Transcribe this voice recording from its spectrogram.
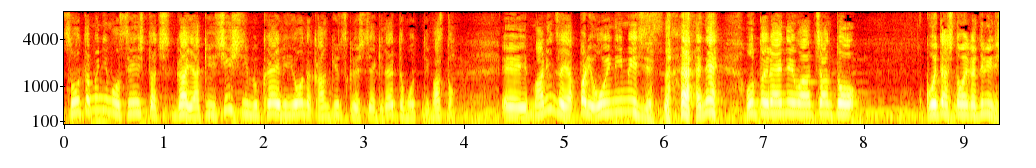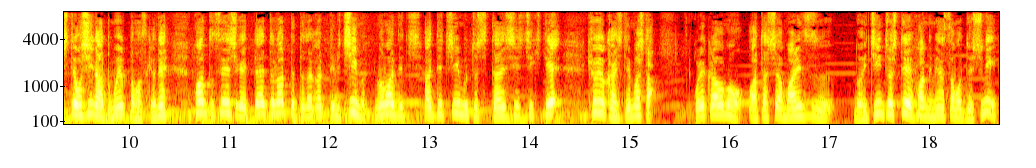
そのためにも選手たちが野球に真摯に迎えるような環境作りをしていきたいと思っていますと、えー、マリンズはやっぱり応援のイメージです。ね。本当に来年はちゃんと声出しの応援ができるようにしてほしいなと思ってますけどね、ファンと選手が一体となって戦っているチーム、今まで相手チームとして対戦してきて、脅威を感じていました。これからも私はマリンズの一員として、ファンの皆様と一緒に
